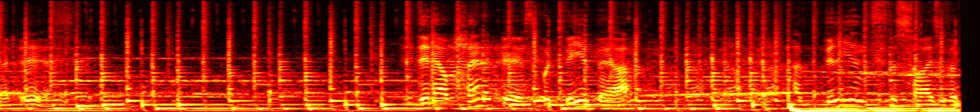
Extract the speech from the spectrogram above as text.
planet Earth, then our planet Earth would be about a billionth the size of a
